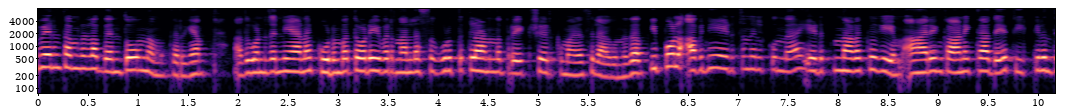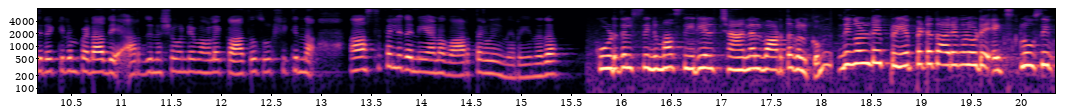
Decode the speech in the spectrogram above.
രണ്ടുപേരും തമ്മിലുള്ള ബന്ധവും നമുക്കറിയാം. അതുകൊണ്ട് തന്നെയാണ് കുടുംബത്തോടെ ഇവർ നല്ല സുഹൃത്തുക്കളാണെന്ന് പ്രേക്ഷകർക്ക് മനസ്സിലാകുന്നത്. ഇപ്പോൾ അവനിയെ എടുത്തു നിൽക്കുന്ന എടുത്തു നടക്കുകയും ആരും കാണിക്കാതെ തിക്കിലും തിരക്കിലും പെടാതെ അർജുന അശോകന്റെ മകളെ കാത്തു സൂക്ഷിക്കുന്ന ആസിഫ് അലി തന്നെയാണ് വാർത്തകളിൽ നിറയുന്നത്. കൂടുതൽ സിനിമ സീരിയൽ ചാനൽ വാർത്തകൾക്കും നിങ്ങളുടെ പ്രിയപ്പെട്ട താരങ്ങളുടെ എക്സ്ക്ലൂസീവ്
